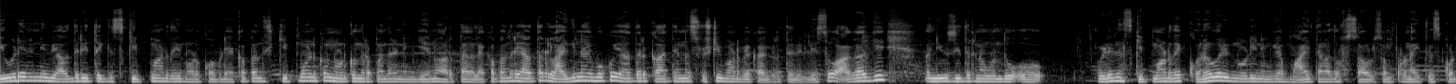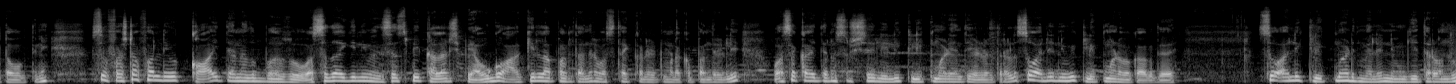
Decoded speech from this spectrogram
ಈ ವಿಡಿಯೋನ ನೀವು ಯಾವುದೇ ರೀತಿಯಾಗಿ ಸ್ಕಿಪ್ ಮಾಡದೆ ನೋಡ್ಕೊಬೇಡಿ. ಯಾಕಪ್ಪ ಅಂದರೆ ಸ್ಕಿಪ್ ಮಾಡ್ಕೊಂಡು ನೋಡ್ಕೊಂಡ್ರಪ್ಪ ಅಂದರೆ ನಿಮ್ಗೆ ಏನೂ ಅರ್ಥ ಆಗಲ್ಲ. ಯಾಕಪ್ಪ ಅಂದರೆ, ಯಾವ ಥರ ಲಾಗಿನ್ ಆಗಬೇಕು, ಯಾವ ಥರ ಖಾತೆಯನ್ನು ಸೃಷ್ಟಿ ಮಾಡಬೇಕಾಗಿರ್ತದೆ ಇಲ್ಲಿ. ಸೊ ಹಾಗಾಗಿ ನ್ಯೂಸ್ ಇದ್ರನ್ನ ಒಂದು ವಿಡಿಯೋನ ಸ್ಕಿಪ್ ಮಾಡದೆ ಕೊನೆವರೆಗೆ ನೋಡಿ, ನಿಮಗೆ ಮಾಹಿತಿ ಅನ್ನೋದು ಸಂಪೂರ್ಣವಾಗಿ ತಿಳಿಸ್ಕೊಡ್ತಾ ಹೋಗ್ತೀನಿ. ಸೊ ಫಸ್ಟ್ ಆಫ್ ಆಲ್ ನೀವು ಕಾಯ್ತೆ ಅನ್ನೋದು ಹೊಸದಾಗಿ ನೀವು ಎಸ್ ಎಸ್ ಪಿ ಸ್ಕಾಲರ್ಶಿಪ್ ಯಾವಾಗೂ ಹಾಕಿಲ್ಲಪ್ಪ ಅಂತಂದರೆ ಹೊಸದಾಗಿ ಕಲೆಕ್ಟ್ ಮಾಡೋಕ್ಕಪ್ಪ ಅಂದರೆ ಇಲ್ಲಿ ಹೊಸ ಕಾಯ್ದೆನ ಸೃಷ್ಟಿಯಲ್ಲಿ ಇಲ್ಲಿ ಕ್ಲಿಕ್ ಮಾಡಿ ಅಂತ ಹೇಳಿರ್ತಾರಲ್ಲ ಸೊ ಅಲ್ಲಿ ನೀವು ಕ್ಲಿಕ್ ಮಾಡಬೇಕಾಗುತ್ತದೆ ಸೊ ಅಲ್ಲಿ ಕ್ಲಿಕ್ ಮಾಡಿದ ಮೇಲೆ ನಿಮಗೆ ಈ ಥರ ಒಂದು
